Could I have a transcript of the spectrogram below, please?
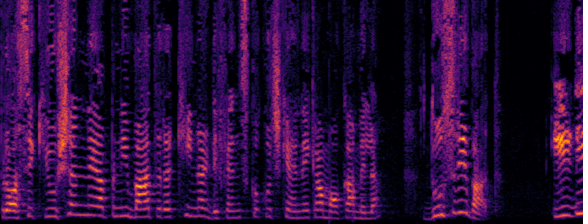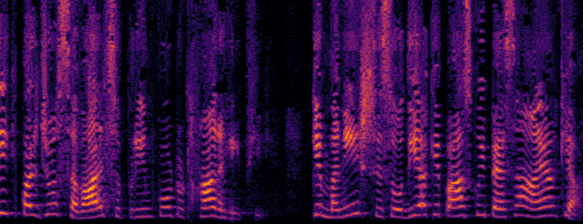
प्रोसिक्यूशन ने अपनी बात रखी, ना डिफेंस को कुछ कहने का मौका मिला। दूसरी बात ईडी पर जो सवाल सुप्रीम कोर्ट उठा रही थी कि मनीष सिसोदिया के पास कोई पैसा आया क्या,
